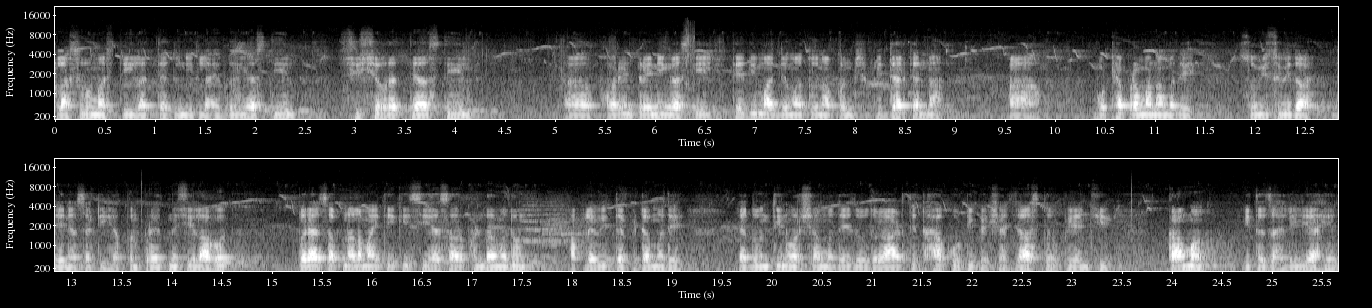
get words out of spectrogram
क्लासरूम असतील अत्याधुनिक लायब्ररी असतील शिष्यवृत्त्या असतील फॉरेन ट्रेनिंग असतील इत्यादी माध्यमातून आपण विद्यार्थ्यांना मोठ्या प्रमाणामध्ये सोयीसुविधा देण्यासाठी आपण प्रयत्नशील आहोत. बऱ्याच आपणाला माहिती आहे की सी एस आर फंडामधून आपल्या विद्यापीठामध्ये या दोन तीन वर्षामध्ये जवळजवळ आठ ते दहा कोटीपेक्षा जास्त रुपयांची कामं इथं झालेली आहेत.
